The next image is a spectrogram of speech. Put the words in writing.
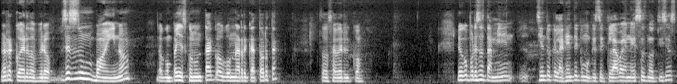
No recuerdo, pero pues ese es un Boeing, ¿no? Lo acompañas con un taco o con una rica torta. Todo sabe rico. Luego por eso también siento que la gente como que se clava en esas noticias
